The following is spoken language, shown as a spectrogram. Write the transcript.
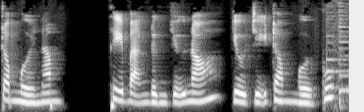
trong 10 năm, thì bạn đừng giữ nó dù chỉ trong 10 phút.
